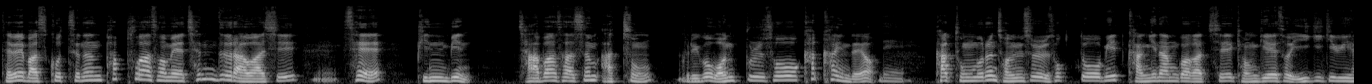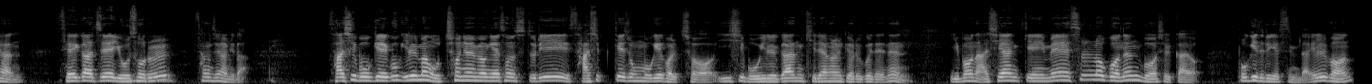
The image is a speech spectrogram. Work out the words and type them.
대회 마스코트는 파푸아 섬의 챈드라와시, 네. 새, 빈빈, 자바사슴 아퉁, 그리고 원뿔소 카카인데요. 네. 각 동물은 전술, 속도 및 강인함과 같이 경기에서 이기기 위한 세 가지의 요소를 음. 상징합니다. 45개국 1만 5천여 명의 선수들이 40개 종목에 걸쳐 25일간 기량을 겨루게 되는 이번 아시안 게임의 슬로건은 무엇일까요? 보기 드리겠습니다. 1번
